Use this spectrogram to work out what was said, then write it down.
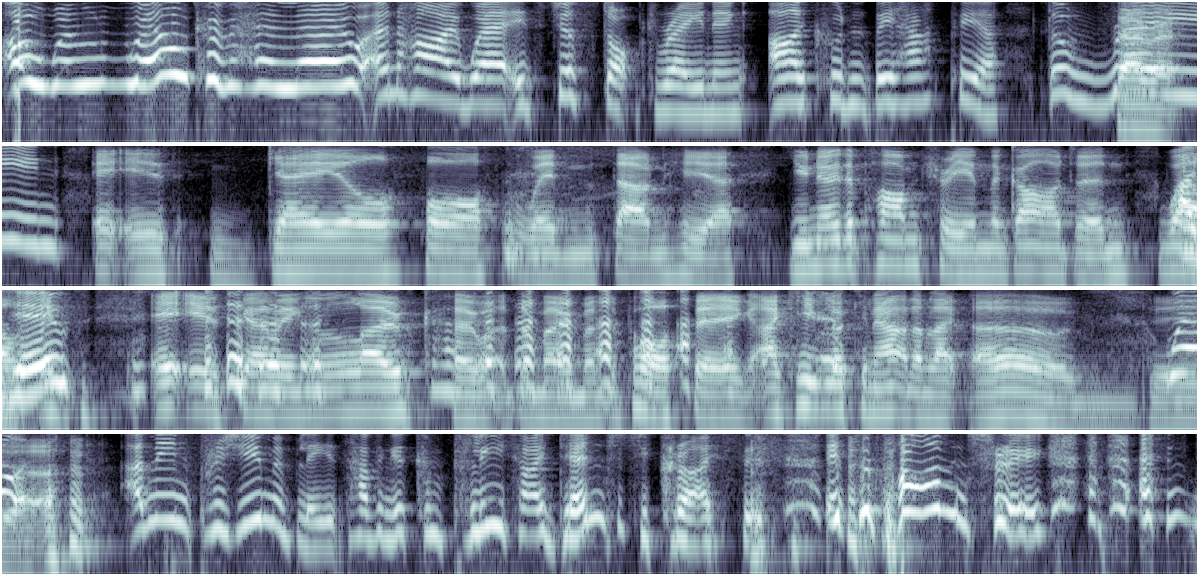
Oh, well, welcome, hello, and hi, where it's just stopped raining. I couldn't be happier. The Sarah, rain. it is gale force winds down here. You know the palm tree in the garden? Well, do. It's, it is going loco at the moment, the poor thing. I keep looking out and I'm like, oh dear. Well, I mean, presumably it's having a complete identity crisis. It's a palm tree, and,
